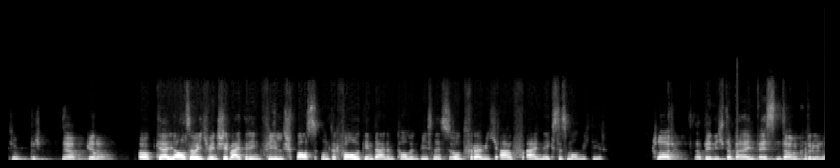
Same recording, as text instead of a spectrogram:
Super, ja, genau. Okay, also ich wünsche dir weiterhin viel Spaß und Erfolg in deinem tollen Business und freue mich auf ein nächstes Mal mit dir. Klar, da bin ich dabei. Besten Dank, Bruno.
